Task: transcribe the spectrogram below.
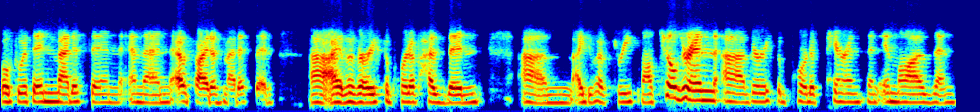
both within medicine and then outside of medicine. Uh, I have a very supportive husband. Um, I do have three small children, uh, very supportive parents and in-laws, and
